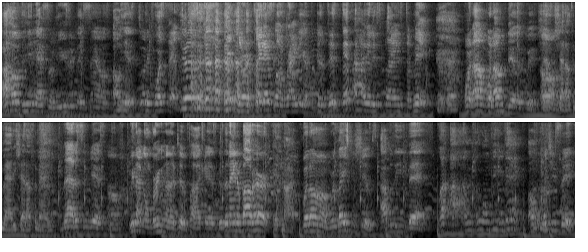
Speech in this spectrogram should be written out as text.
I hope that he has some music that sounds. Oh yes, twenty four seven. Jordan, play that song right here because this that's how it explains to me Okay. what I'm what I'm dealing with. Shout, Um, shout out to Maddie. Shout out to Maddie. Madison, yes. Um, we're not gonna bring her into the podcast because it ain't about her. It's not. But um, relationships, I believe that. Like I, I'm, I'm gonna piggyback off of what you said.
